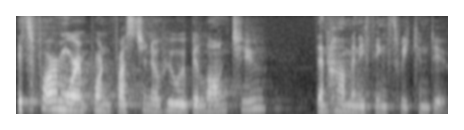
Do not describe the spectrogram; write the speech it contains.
It's far more important for us to know who we belong to than how many things we can do.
